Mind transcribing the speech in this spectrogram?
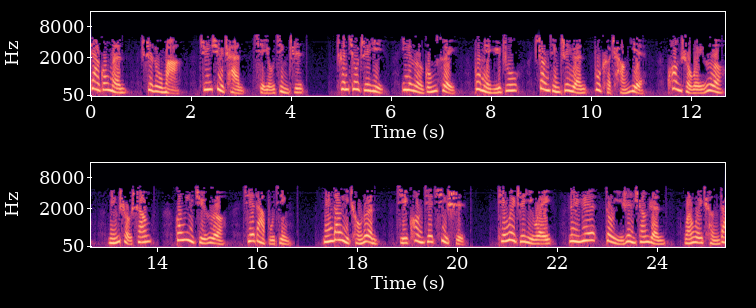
下宫门，是路马，君畜产，且犹敬之。春秋之意，一乐公遂，不免于诸上进之源，不可长也。况守为恶，民守伤，公义俱恶，皆大不敬。民当以重论。及旷皆气势，廷尉之以为律曰：斗以任伤人，玩为承担，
